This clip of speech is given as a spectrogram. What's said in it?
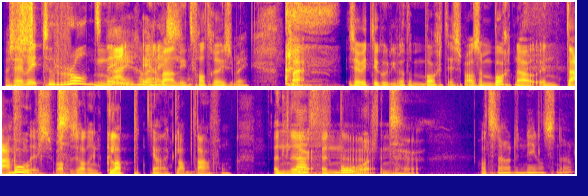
Maar zij weet- stront Nee, eigenwijs. helemaal niet. Valt reuze mee. Maar zij weet natuurlijk ook niet wat een bord is. Maar als een bord nou een tafel is, wat is dan een klap? Ja, een klaptafel. Een, eh, een, eh, een, eh, wat is nou de Nederlandse naam?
